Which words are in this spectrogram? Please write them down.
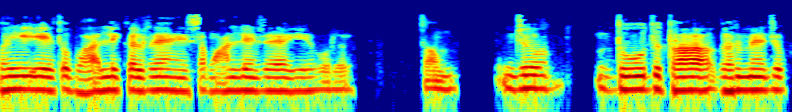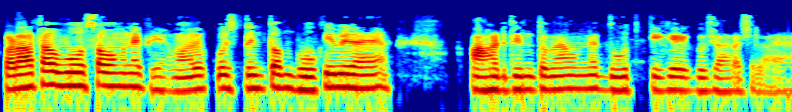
भाई ये तो बाहर निकल रहे हैं, ये सामान ले रहे हैं, ये बोले तो हम जो दूध था घर में, जो पड़ा था, वो सब हमने पिया हमारे, कुछ दिन तो हम भूखे भी रहे आठ दिन तो मैम हमने दूध पी के गुजारा चलाया।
